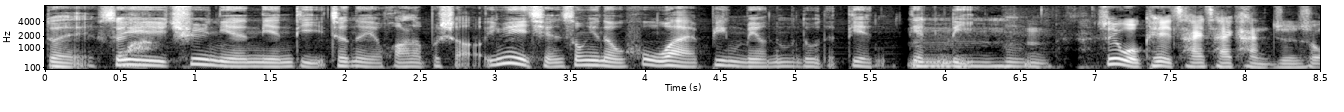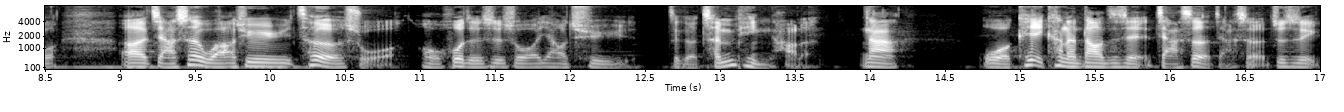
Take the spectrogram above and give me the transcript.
对，所以去年年底真的也花了不少，因为以前松烟的户外并没有那么多的电电力。嗯嗯，所以我可以猜猜看，就是说，呃，假设我要去厕所哦，或者是说要去这个成品好了，那我可以看得到这些假设假设，就是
